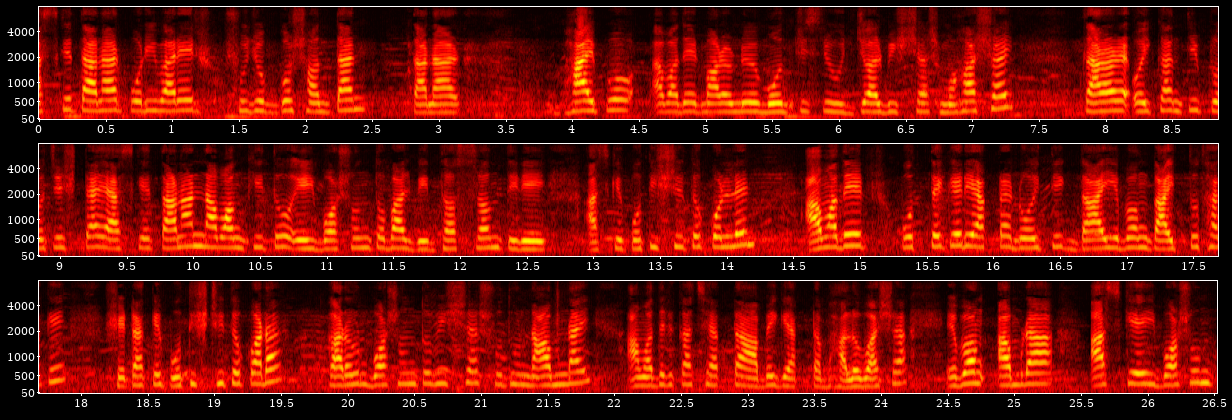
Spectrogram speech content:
আজকে তানার পরিবারের সুযোগ্য সন্তান, তানার ভাইপো, আমাদের মাননীয় মন্ত্রী শ্রী উজ্জ্বল বিশ্বাস মহাশয়, তার ঐকান্তিক প্রচেষ্টায় আজকে তানার নামাঙ্কিত এই বসন্তবাস বৃদ্ধাশ্রম তিনি আজকে প্রতিষ্ঠিত করলেন। আমাদের প্রত্যেকেরই একটা নৈতিক দায় এবং দায়িত্ব থাকে, সেটাকে প্রতিষ্ঠিত করা। কারণ বসন্ত বিশ্বাস শুধু নাম নাই, আমাদের কাছে একটা আবেগ, একটা ভালোবাসা। এবং আমরা আজকে এই বসন্ত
